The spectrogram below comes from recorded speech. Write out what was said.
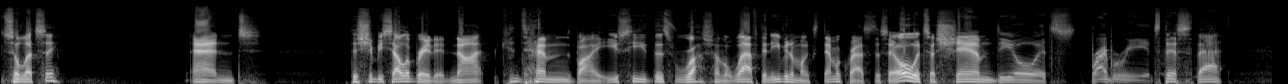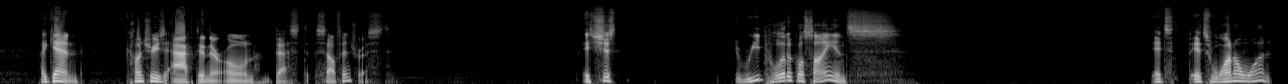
so let's see and this should be celebrated not condemned by you see this rush on the left and even amongst democrats to say oh it's a sham deal it's bribery it's this that again countries act in their own best self-interest it's just read political science. It's it's one on one.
